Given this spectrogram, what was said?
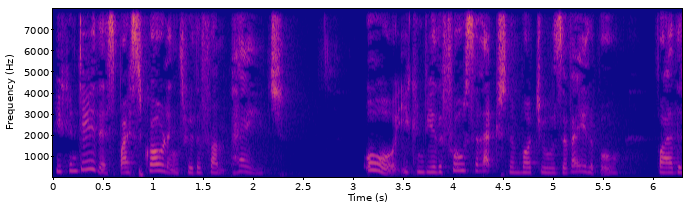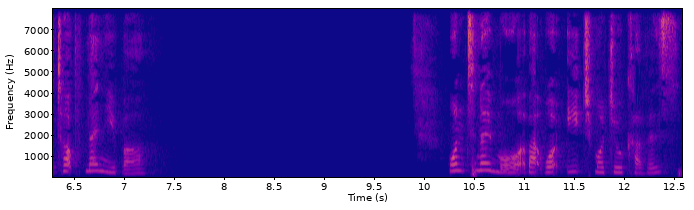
You can do this by scrolling through the front page. Or you can view the full selection of modules available via the top menu bar. Want to know more about what each module covers?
